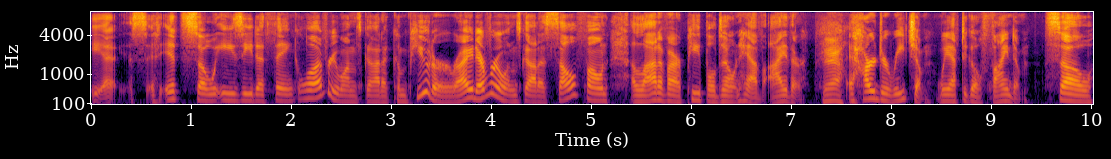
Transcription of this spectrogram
it's so easy to think, well, everyone's got a computer, right? Everyone's got a cell phone. A lot of our people don't have either. Yeah. It's hard to reach them. We have to go find them. So,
